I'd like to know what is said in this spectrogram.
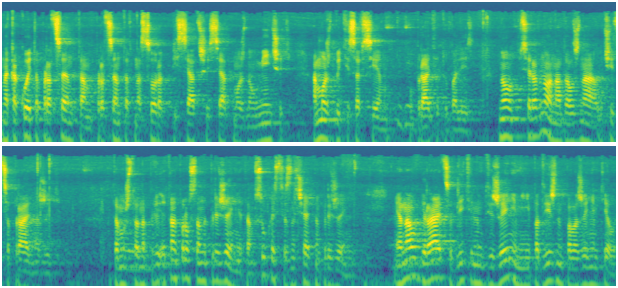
на какой-то процент, там процентов на 40, 50, 60 можно уменьшить, а может быть и совсем убрать эту болезнь. Но все равно она должна учиться правильно жить. Потому что напря- это просто напряжение, там сухость означает напряжение. И она убирается длительным движением и неподвижным положением тела.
